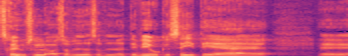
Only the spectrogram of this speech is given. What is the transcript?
trivsel osv. videre. Det vi jo kan se, det er, at øh,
